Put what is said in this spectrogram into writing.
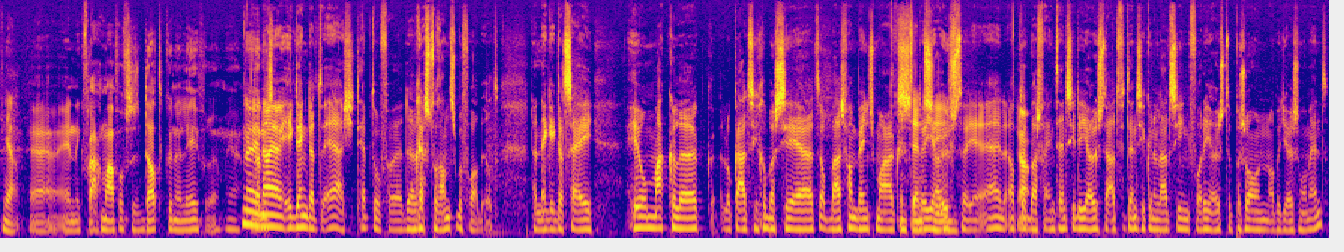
Ja. Eh, en ik vraag me af of ze dat kunnen leveren. Maar Ja, Nee, nou is- ja, ik denk dat eh, als je het hebt over de restaurants bijvoorbeeld, dan denk ik dat zij heel makkelijk, locatiegebaseerd, op basis van benchmarks, Intentie. de juiste, eh, op Ja. basis van intentie, de juiste advertentie kunnen laten zien voor de juiste persoon op het juiste moment.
